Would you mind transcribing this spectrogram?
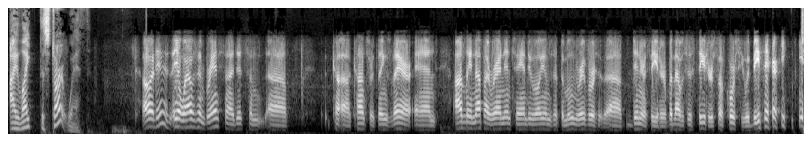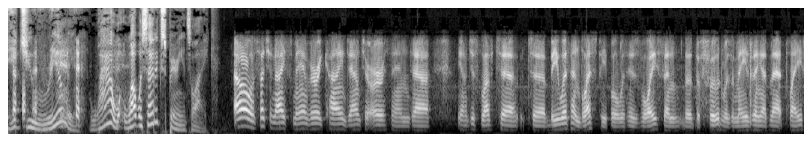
I like to start with. Oh, it is. Yeah, when I was in Branson, I did some uh, uh, concert things there, and oddly enough, I ran into Andy Williams at the Moon River uh, Dinner Theater, but that was his theater, so of course he would be there. you know? Did you really? Wow. What was that experience like? Oh, such a nice man, very kind, down to earth, and uh, you know, just loved to to be with and bless people with his voice, and the the food was amazing at that place,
